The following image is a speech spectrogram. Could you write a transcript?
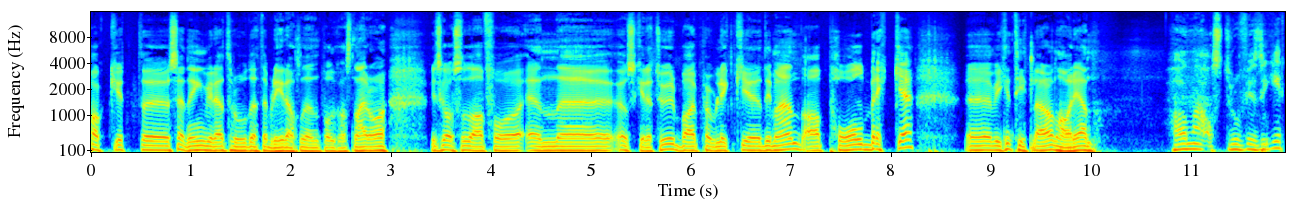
pakket eh, sending vil jeg tro dette blir, altså denne podkasten her. Og vi skal også da få en ønskeretur by public demand av Pål Brekke. Hvilken tittel er han har igjen? Han er astrofysiker.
